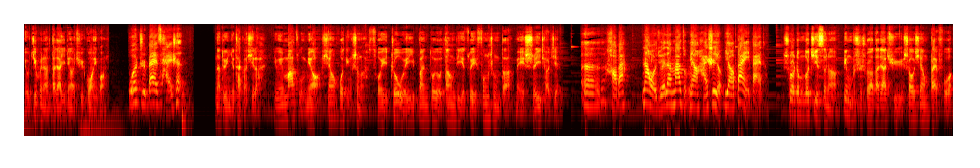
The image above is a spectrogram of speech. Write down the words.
有机会呢，大家一定要去逛一逛。我只拜财神，那对你就太可惜了，因为妈祖庙香火鼎盛啊，所以周围一般都有当地最丰盛的美食一条街。嗯，好吧。那我觉得妈祖庙还是有必要拜一拜的。说了这么多祭祀呢，并不是说要大家去烧香拜佛，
